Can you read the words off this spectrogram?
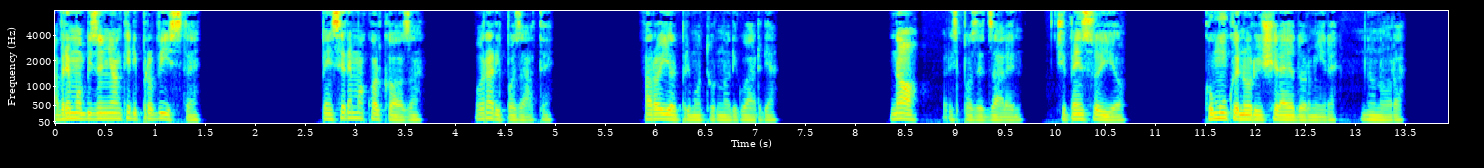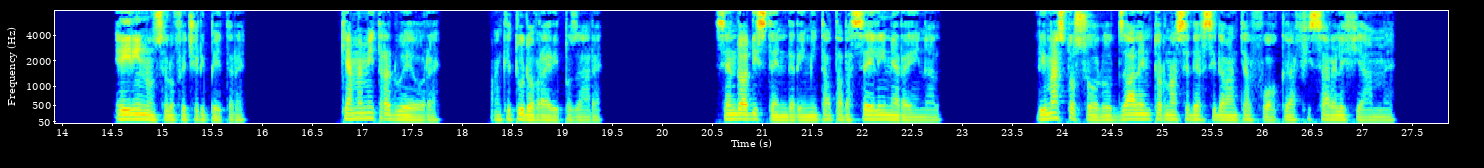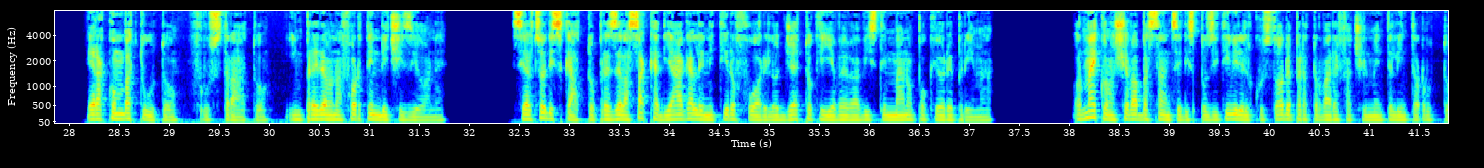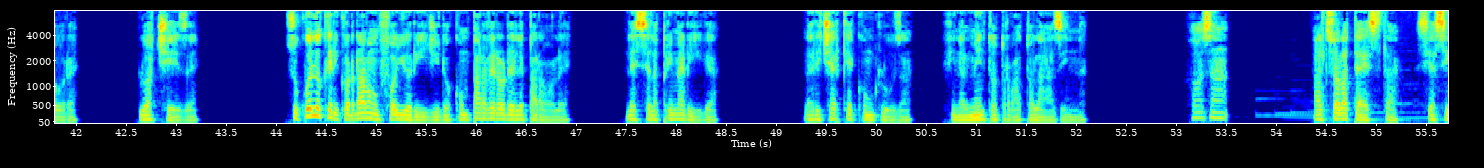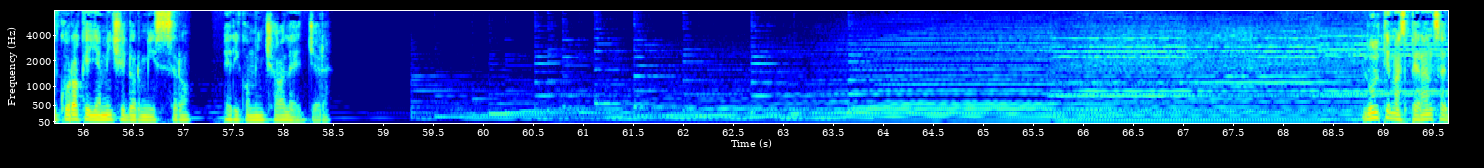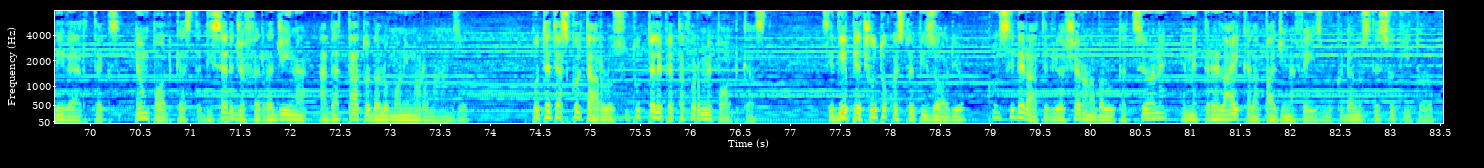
Avremo bisogno anche di provviste. Penseremo a qualcosa. Ora riposate. Farò io il primo turno di guardia. No, rispose Zalen. Ci penso io. Comunque non riuscirei a dormire, non ora. Eiri non se lo fece ripetere. Chiamami tra due ore. Anche tu dovrai riposare. Si andò a distendere, imitata da Selin e Reynal. Rimasto solo, Zalen tornò a sedersi davanti al fuoco e a fissare le fiamme. Era combattuto, frustrato, in preda a una forte indecisione. Si alzò di scatto, prese la sacca di Agal e ne tirò fuori l'oggetto che gli aveva visto in mano poche ore prima. Ormai conosceva abbastanza i dispositivi del custode per trovare facilmente l'interruttore. Lo accese. Su quello che ricordava un foglio rigido comparvero delle parole. Lesse la prima riga. La ricerca è conclusa. Finalmente ho trovato l'Asin. Cosa? Alzò la testa, si assicurò che gli amici dormissero e ricominciò a leggere. L'ultima speranza di Vertex è un podcast di Sergio Ferragina adattato dall'omonimo romanzo. Potete ascoltarlo su tutte le piattaforme podcast. Se vi è piaciuto questo episodio, considerate di lasciare una valutazione e mettere like alla pagina Facebook dallo stesso titolo.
